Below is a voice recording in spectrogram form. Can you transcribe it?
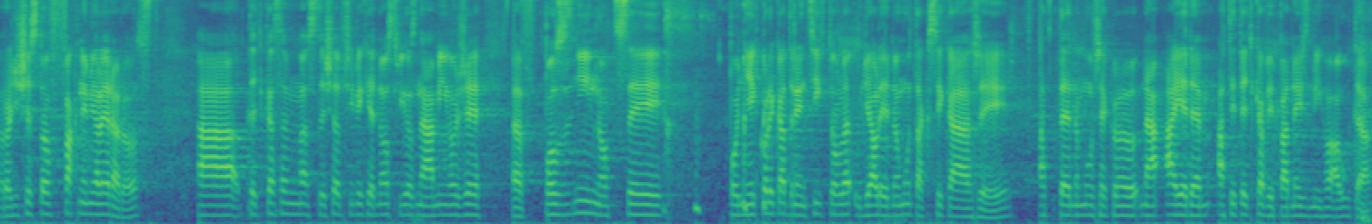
Rodiče z toho fakt neměli radost. A teďka jsem slyšel příběh jednoho svého známého, že eh, v pozdní noci po několika drincích tohle udělal jednomu taxikáři a ten mu řekl na a jedem a ty teďka vypadneš z mýho auta.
